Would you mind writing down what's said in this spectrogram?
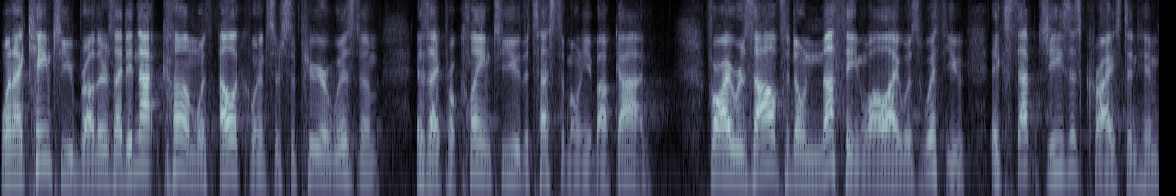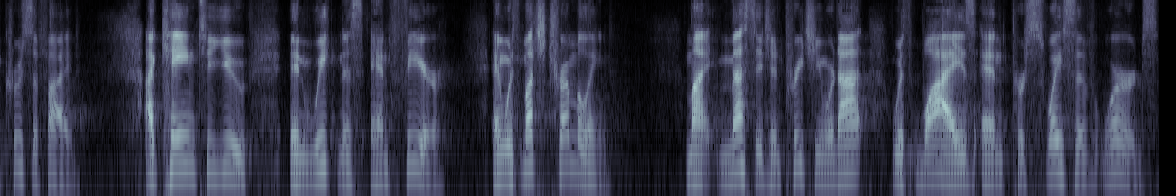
When I came to you, brothers, I did not come with eloquence or superior wisdom as I proclaimed to you the testimony about God. For I resolved to know nothing while I was with you except Jesus Christ and Him crucified. I came to you in weakness and fear and with much trembling. My message and preaching were not with wise and persuasive words.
